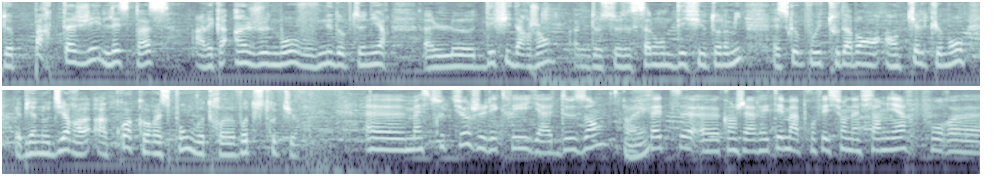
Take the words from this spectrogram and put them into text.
de partager l'espace avec un jeu de mots. Vous venez d'obtenir euh, le défi d'argent de ce salon de défi autonomie. Est-ce que vous pouvez tout d'abord en, quelques mots eh bien, nous dire à, à quoi correspond votre, votre structure? Euh, ma structure, je l'ai créée il y a deux ans. Ouais. En fait, euh, quand j'ai arrêté ma profession d'infirmière pour euh,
